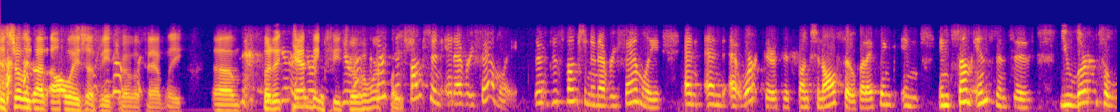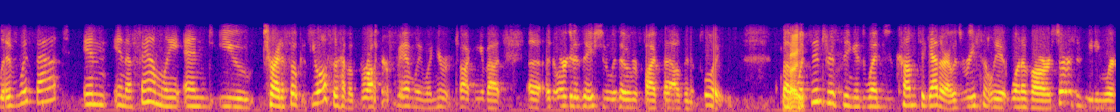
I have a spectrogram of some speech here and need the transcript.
it's certainly not always a feature of a family, um, but it can be a feature of a workplace. There's dysfunction in every family. There's dysfunction in every family, and and at work there's dysfunction also. But I think in in some instances you learn to live with that in in a family, and you try to focus. You also have a broader family when you're talking about uh, an organization with over 5,000 employees. But right. what's interesting is when you come together. I was recently at one of our services meeting where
